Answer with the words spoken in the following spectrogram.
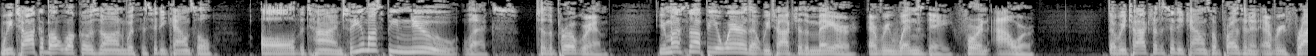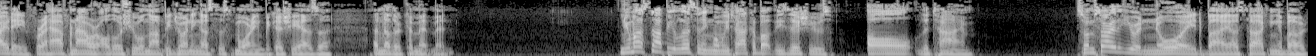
We talk about what goes on with the city council all the time. So you must be new, Lex, to the program. You must not be aware that we talk to the mayor every Wednesday for an hour that we talk to the city council president every Friday for a half an hour, although she will not be joining us this morning because she has a another commitment. You must not be listening when we talk about these issues all the time. So I'm sorry that you're annoyed by us talking about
